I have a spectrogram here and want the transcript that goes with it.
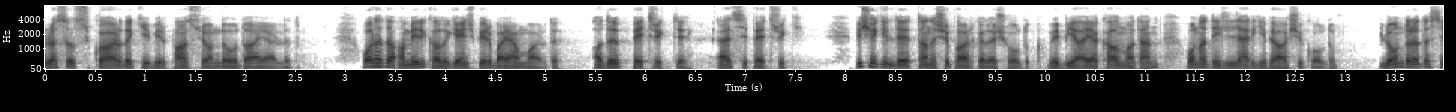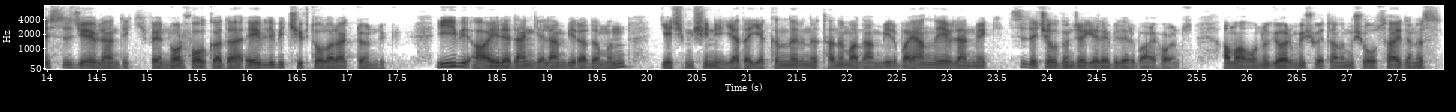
Russell Square'daki bir pansiyonda oda ayarladım. Orada Amerikalı genç bir bayan vardı. Adı Patrick'ti, Elsie Patrick. Bir şekilde tanışıp arkadaş olduk ve bir aya kalmadan ona deliler gibi aşık oldum. Londra'da sessizce evlendik ve Norfolk'a da evli bir çift olarak döndük. İyi bir aileden gelen bir adamın geçmişini ya da yakınlarını tanımadan bir bayanla evlenmek size çılgınca gelebilir Bay Holmes. Ama onu görmüş ve tanımış olsaydınız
